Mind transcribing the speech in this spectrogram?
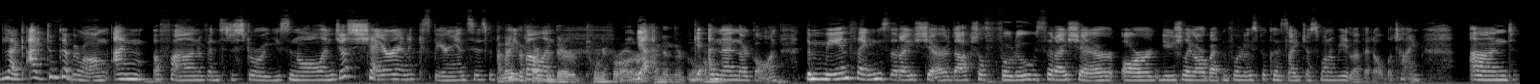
like, I don't get me wrong, I'm a fan of Insta stories and all, and just sharing experiences with I like the people fact and that they're 24 hours yeah, and then they're gone. yeah, and then they're gone. The main things that I share, the actual photos that I share, are usually our wedding photos because I just want to relive it all the time, and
